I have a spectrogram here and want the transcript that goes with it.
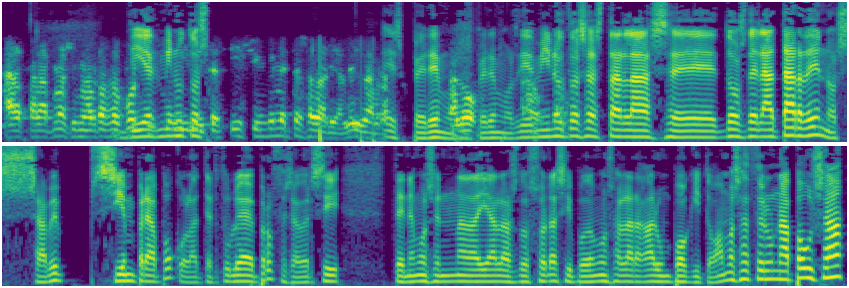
Hasta la próxima, abrazo fuerte. Diez minutos. Sin límites salariales, esperemos, esperemos. Diez minutos hasta las eh, dos de la tarde. Nos sabe siempre a poco la tertulia de profes. A ver si tenemos en nada ya las dos horas y podemos alargar un poquito. Vamos a hacer una pausa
